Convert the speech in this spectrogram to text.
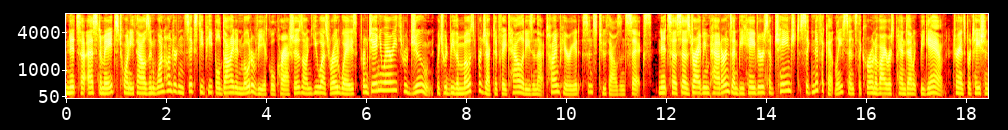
NHTSA estimates 20,160 people died in motor vehicle crashes on U.S. roadways from January through June, which would be the most projected fatalities in that time period since 2006. NHTSA says driving patterns and behaviors have changed significantly since the coronavirus pandemic began. Transportation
